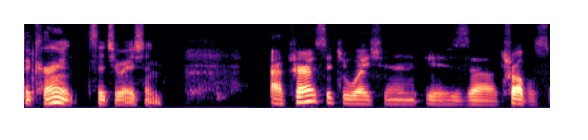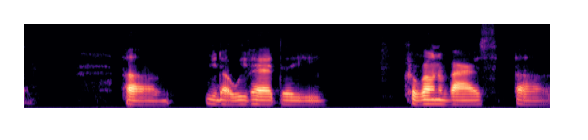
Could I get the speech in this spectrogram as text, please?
the current situation? Our current situation is uh, troublesome. Um, you know, we've had the coronavirus uh,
